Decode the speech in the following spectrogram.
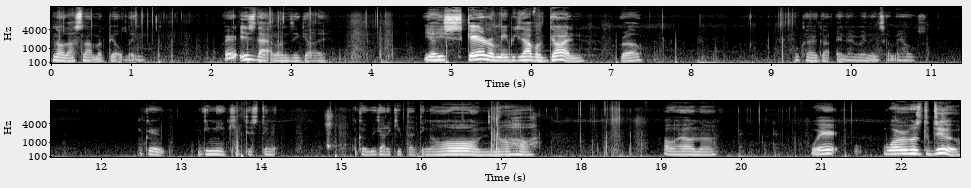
No, that's not my building. Where is that Lindsay guy? Yeah, he's scared of me because I have a gun, bro. Okay, I got and I ran inside my house. Okay, we need to keep this thing. Okay, we gotta keep that thing. Oh no. Oh hell no. Where? What are we supposed to do?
